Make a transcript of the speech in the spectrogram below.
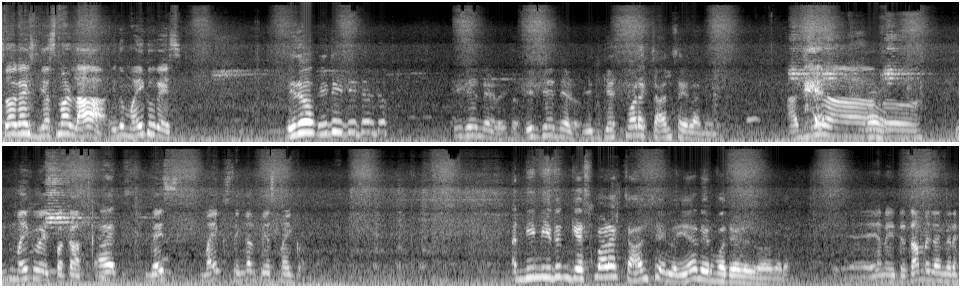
ಸೊ ಗೈಸ್ ಗೆಸ್ ಮಾಡ್ಲಾ? ಇದು ಮೈಕು ಗೈಸ್ ಇದು ಇದು ಇದು ಇದು. ಇದೇನು ಹೇಳು? ಇದು ಇದೇನು ಹೇಳು? ಇದು ಗೆಸ್ಟ್ ಮಾಡಕ್ ಚಾನ್ಸೇ ಇಲ್ಲ ನೀನು. ಅದನ್ನ ಅದು ಇದು ಮೈಕ್ ಗೈಸ್ ಪಕ್ಕ. Guys mic single face mic ನೀನು ನೀನ್ ಇದನ್ನ ಗೆಸ್ಟ್ ಮಾಡಕ್ ಚಾನ್ಸೇ ಇಲ್ಲ. ಏನಿರ್ಬೋದು ಹೇಳಿದ್ರು ಒಳಗಡೆ. ಏನೈತೆ? ತಮ್ಮಿಲ್ಲ ಹಂಗಾರೆ.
